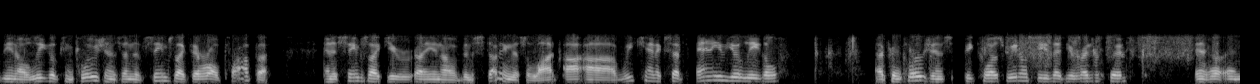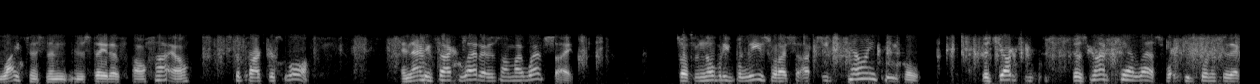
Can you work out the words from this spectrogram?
you know legal conclusions and it seems like they're all proper and it seems like you uh, you know been studying this a lot. Uh, uh, we can't accept any of your legal uh, conclusions because we don't see that you're registered and, uh, and licensed in the state of Ohio to practice law. And that exact letter is on my website. So if nobody believes what I say, I keep telling people the judge does not care less what you put into that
